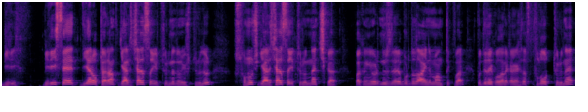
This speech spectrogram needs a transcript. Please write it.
biri, biri ise diğer operant gerçel sayı türüne dönüştürülür. Sonuç gerçel sayı türünden çıkar. Bakın gördüğünüz üzere burada da aynı mantık var. Bu direkt olarak arkadaşlar float türüne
